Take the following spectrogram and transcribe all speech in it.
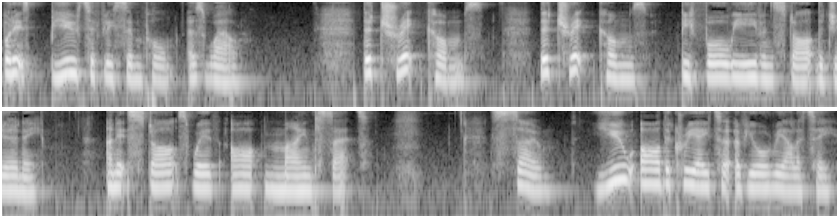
but it's beautifully simple as well. The trick comes. The trick comes before we even start the journey, and it starts with our mindset. So, you are the creator of your reality.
